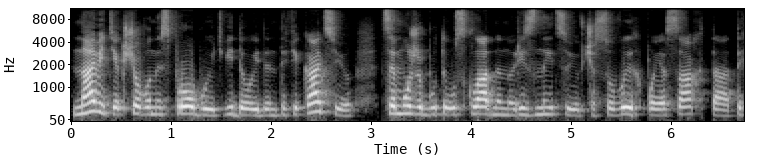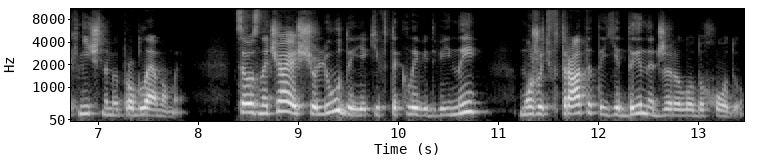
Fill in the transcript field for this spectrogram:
Навіть якщо вони спробують відеоідентифікацію, це може бути ускладнено різницею в часових поясах та технічними проблемами. Це означає, що люди, які втекли від війни, можуть втратити єдине джерело доходу.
